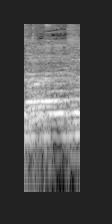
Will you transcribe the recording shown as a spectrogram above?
But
